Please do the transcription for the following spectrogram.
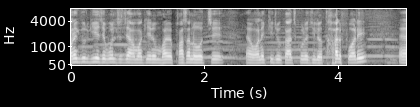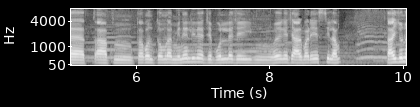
অনেক দূর গিয়েছে বলছে যে আমাকে এরকমভাবে ফাঁসানো হচ্ছে অনেক কিছু কাজ করেছিল। তারপরে তখন তোমরা মেনে নিলে যে বললে যে এই হয়ে গেছে আর বাড়ি এসেছিলাম। তাই জন্য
